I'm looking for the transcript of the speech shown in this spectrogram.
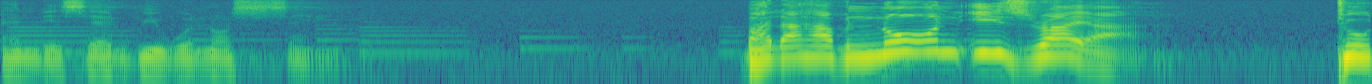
and they said, We will not sing. But I have known Israel to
